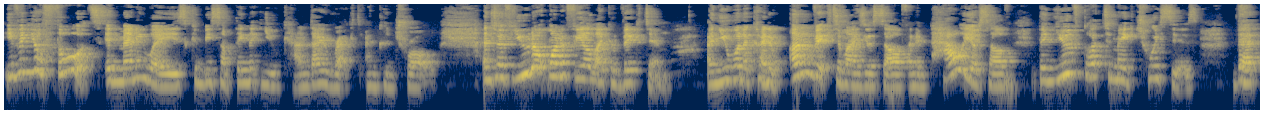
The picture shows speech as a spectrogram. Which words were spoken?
even your thoughts in many ways can be something that you can direct and control. And so if you don't want to feel like a victim and you want to kind of unvictimize yourself and empower yourself, then you've got to make choices that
